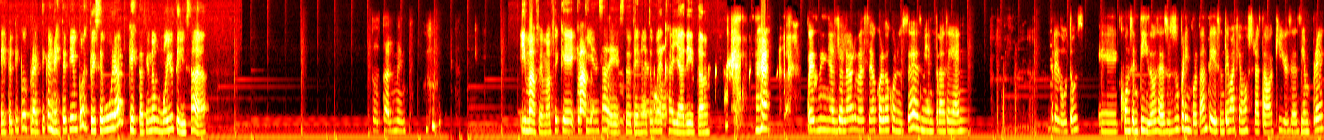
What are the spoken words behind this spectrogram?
Este tipo de práctica en este tiempo estoy segura que está siendo muy utilizada. Totalmente. Y Mafe, Mafe, ¿qué, qué piensa de esto? Te noto muy calladita. Pues niñas, yo la verdad estoy de acuerdo con ustedes, mientras sea entre adultos eh, con sentido, o sea, eso es súper importante y es un tema que hemos tratado aquí, o sea, siempre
